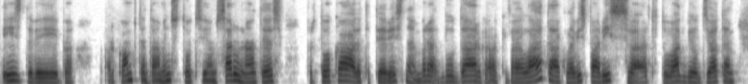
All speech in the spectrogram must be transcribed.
izdevība ar kompetentām institūcijām sarunāties par to, kāda tad tie risinājumi varētu būt dārgāki vai lētāki, lai vispār izsvērtu to atbildes jautājumu,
